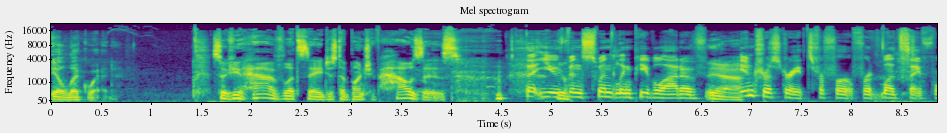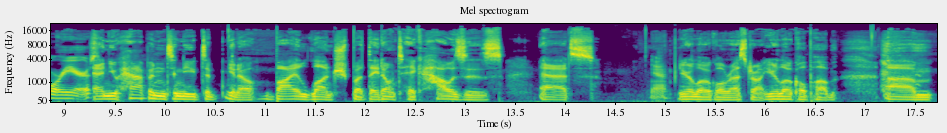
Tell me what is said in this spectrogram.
illiquid. So if you have, let's say, just a bunch of houses, That you've been swindling people out of Yeah. interest rates for, for, for, let's say, four years. and you happen to need to, you know, buy lunch, but they don't take houses at yeah. your local restaurant, your local pub, um,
